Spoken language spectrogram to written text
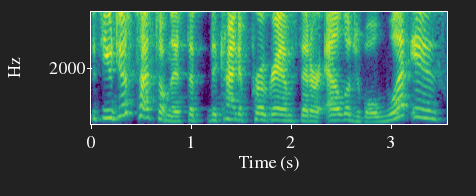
You just touched on this, the, the kind of programs that are eligible. What is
